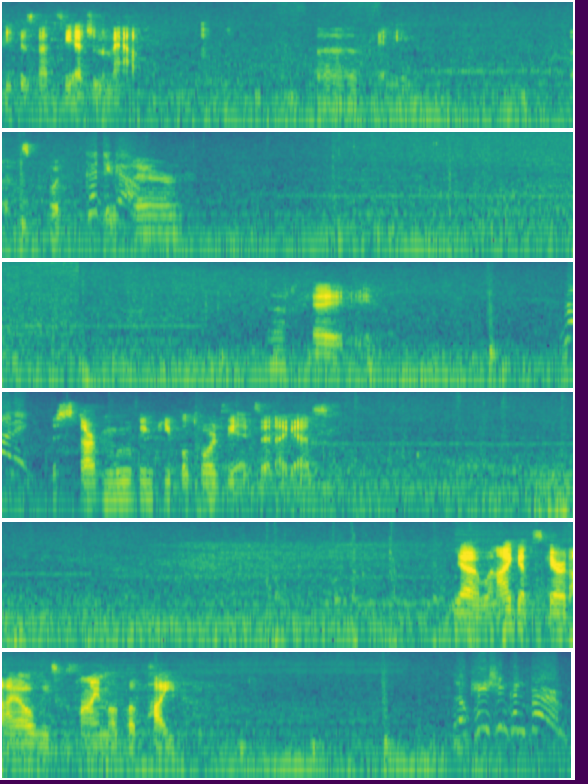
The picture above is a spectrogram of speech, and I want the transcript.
because that's the edge of the map. Okay. Let's put Good to you go. there. Okay. Running! Just start moving people towards the exit, I guess. Yeah, when I get scared, I always climb up a pipe. Location confirmed!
